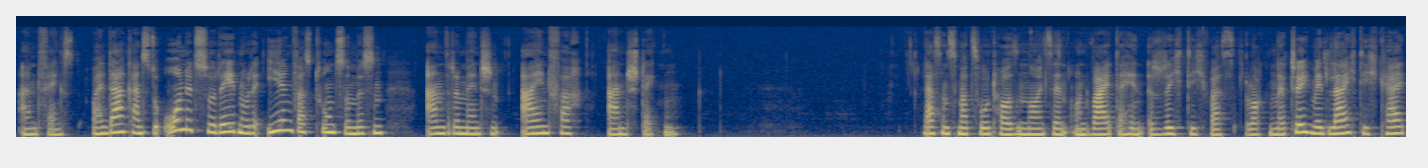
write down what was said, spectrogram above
anfängst, weil da kannst du ohne zu reden oder irgendwas tun zu müssen, andere Menschen einfach anstecken. Lass uns mal 2019 und weiterhin richtig was rocken. Natürlich mit Leichtigkeit,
